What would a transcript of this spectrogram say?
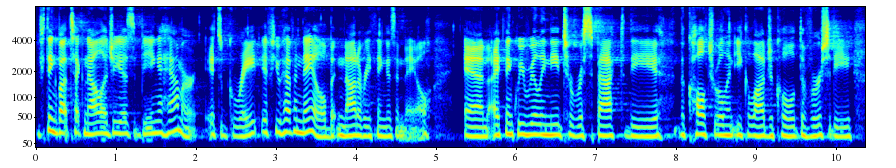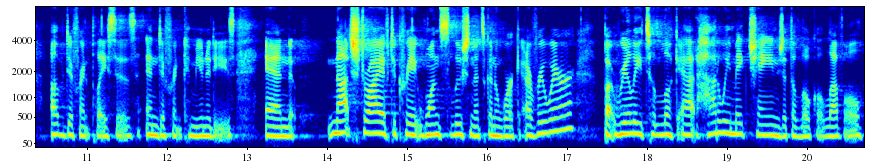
if you think about technology as being a hammer, it's great if you have a nail, but not everything is a nail. And I think we really need to respect the, the cultural and ecological diversity of different places and different communities. And not strive to create one solution that's going to work everywhere, but really to look at how do we make change at the local level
